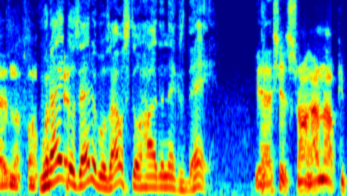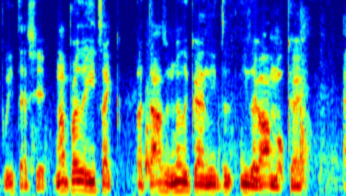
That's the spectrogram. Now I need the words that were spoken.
it's not fun. When I ate those edibles, I was still high the next day. Yeah, that shit is strong. I don't know how people eat that shit. My brother eats like a thousand milligrams. He do- he's like, oh, I'm okay. I,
